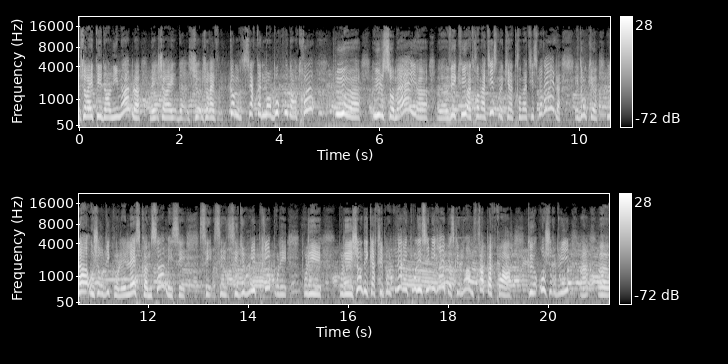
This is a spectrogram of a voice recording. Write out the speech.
j'aurais été dans l'immeuble, mais j'aurais, bah, comme certainement beaucoup d'entre eux, plus euh, eu le sommeil, euh, euh, vécu un traumatisme qui est un traumatisme réel. Et donc là, aujourd'hui, qu'on les laisse comme ça, mais c'est, du mépris pour les, gens des quartiers populaires et pour les immigrés, parce que moi, on me frappe à croire qu'aujourd'hui, hein,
